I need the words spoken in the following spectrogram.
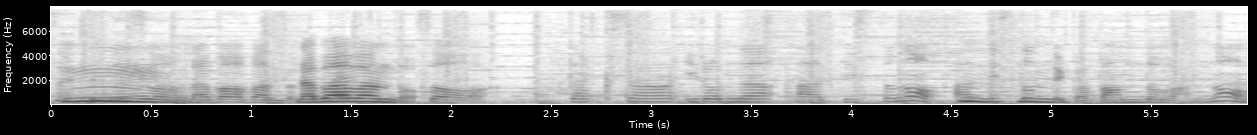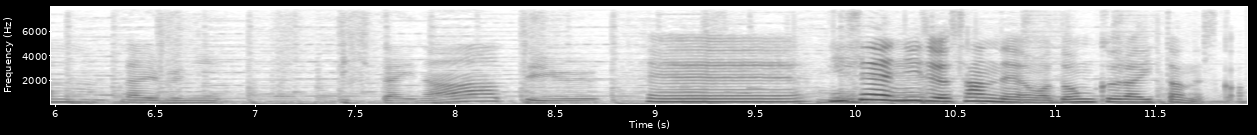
ついてる。うんそうラバーバンドがね、ラバーバンド。そう。たくさんいろんなアーティストのアーティストっていうかバンドマンのライブに行きたいなっていう、へえ2023年はどんくらい行ったんですか？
